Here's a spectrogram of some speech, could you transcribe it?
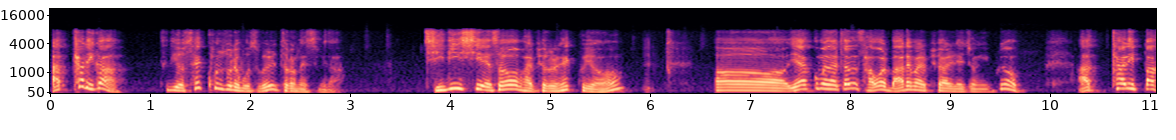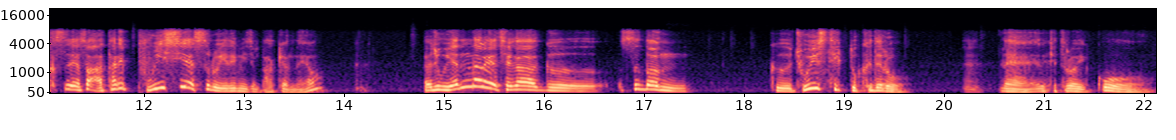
아타리가 드디어 새 콘솔의 모습을 드러냈습니다. GDC에서 발표를 했고요. 어, 예약 구매 날짜는 4월 말에 발표할 예정이고요. 아타리 박스에서 아타리 VCS로 이름이 좀 바뀌었네요. 그래가지고 옛날에 제가 그 쓰던 그 조이스틱도 그대로 음. 네 이렇게 들어있고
